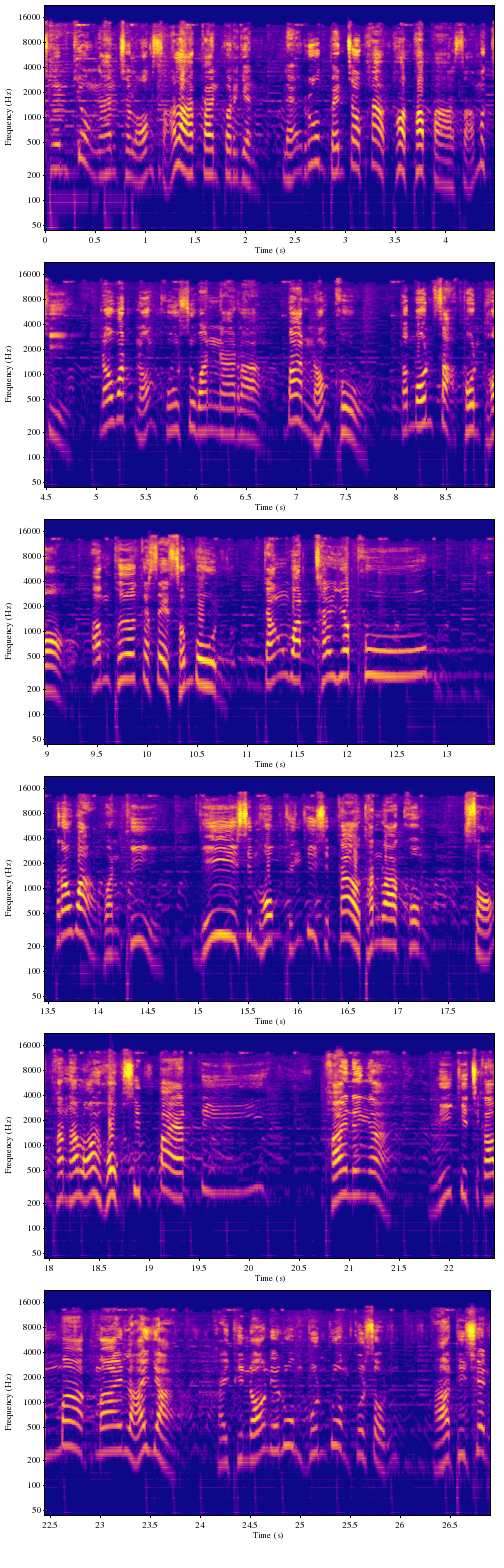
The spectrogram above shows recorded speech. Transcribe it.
เชิญเที่ยวงานฉลองศาลาการประเรียน และร่วมเป็นเจ้าภาพทอดผ้าป่าสามัคคีณวัดหนองคูสุวรรณาราม บ้านหนองคูตำบลสะพลทอง อำเภอเกษตรสมบูรณ์ จังหวัดชัยภูมิ ระหว่างวันที่ 26-29 ธันวาคม 2568 นี้ ภายในงานมีกิจกรรมมากมายหลายอย่าง ให้พี่น้องได้ร่วมบุญร่วมกุศล อาทิเช่น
